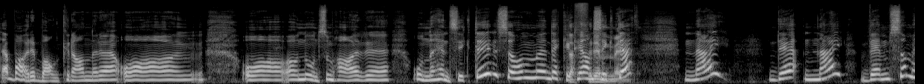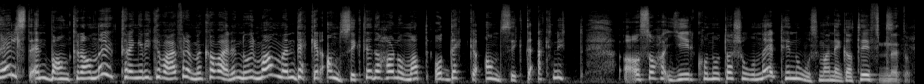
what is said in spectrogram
Det er bare bankranere og, og, og, noen som har eh, onde hensikter, som dekker til ansiktet. Nei, det, nei, hvem som helst. En bankraner trenger ikke være fremmed, kan være en nordmann, men dekker ansiktet. Det har noe med at å dekke ansiktet er knytt Altså gir konnotasjoner til noe som er negativt. Nettopp.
